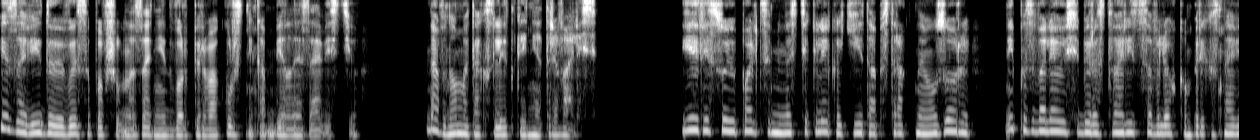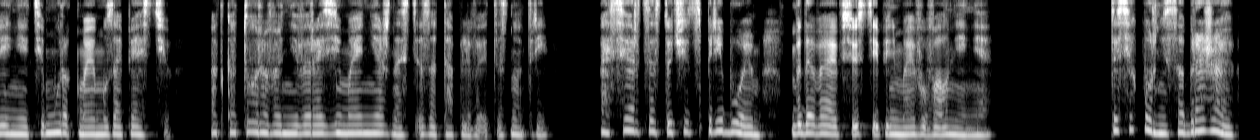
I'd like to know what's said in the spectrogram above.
и завидую высыпавшим на задний двор первокурсникам белой завистью. Давно мы так с Литкой не отрывались. Я рисую пальцами на стекле какие-то абстрактные узоры и позволяю себе раствориться в легком прикосновении Тимура к моему запястью — от которого невыразимая нежность затапливает изнутри, а сердце стучит с перебоем, выдавая всю степень моего волнения. До сих пор не соображаю,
